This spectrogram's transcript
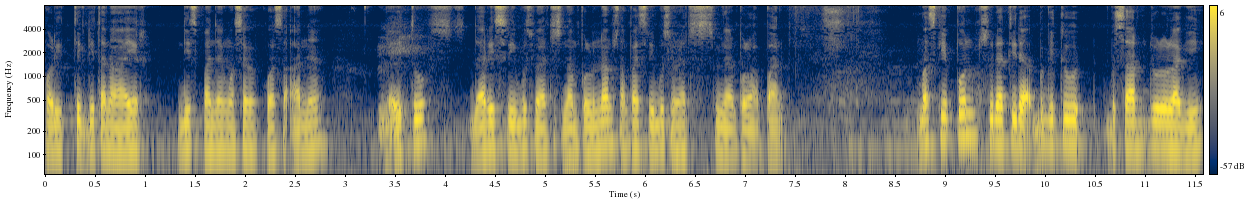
politik di tanah air di sepanjang masa kekuasaannya yaitu dari 1966 sampai 1998. Meskipun sudah tidak begitu besar dulu lagi,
